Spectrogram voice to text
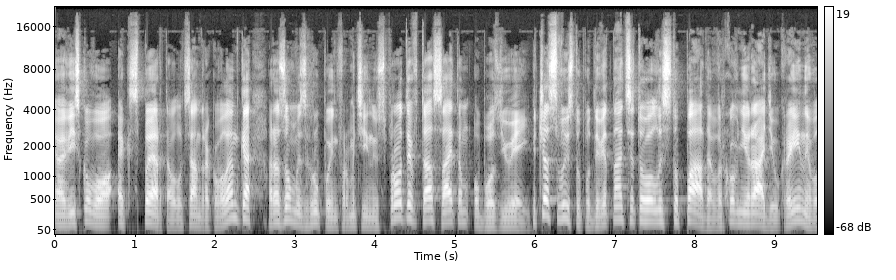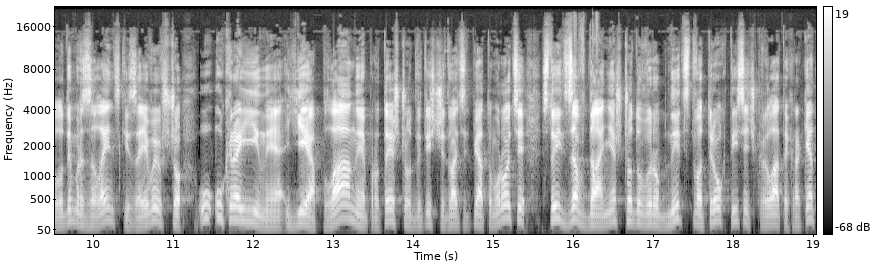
е, військового експерта Олександра Коваленка разом із групою інформаційний спротив та сайтом Обоз.ua. Під час виступу 19 листопада в Верховній Раді України Володимир Зеленський заявив, що у України є плани про те, що у 2025 році стоїть завдання щодо виробництва трьох тисяч крилатих ракет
